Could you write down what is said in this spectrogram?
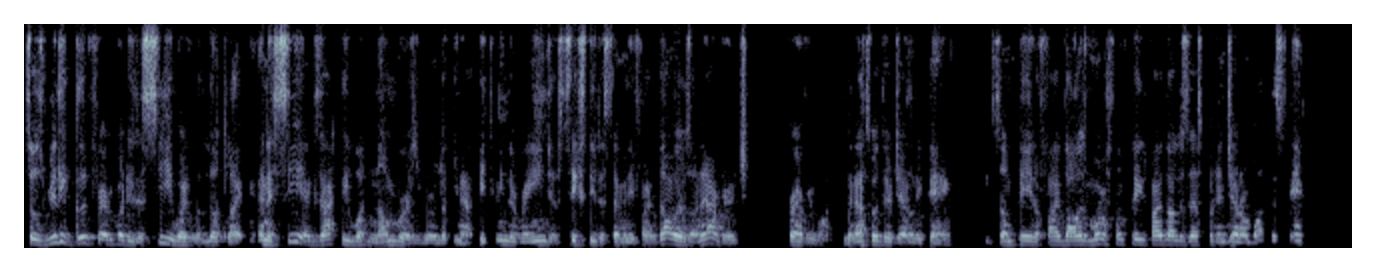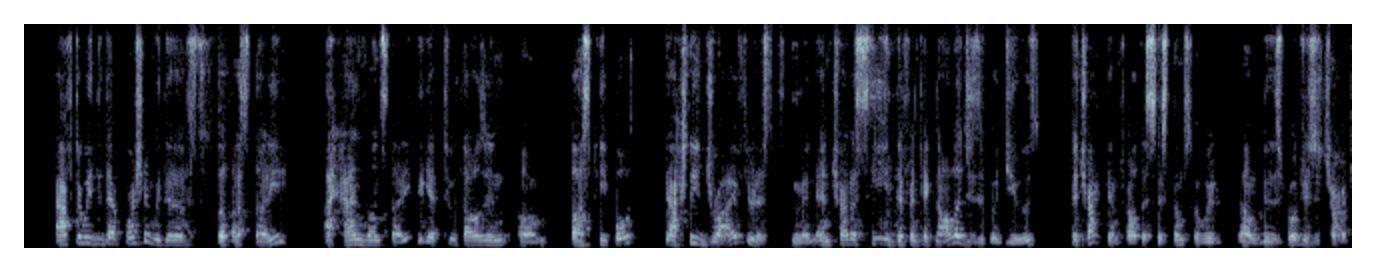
So it's really good for everybody to see what it would look like and to see exactly what numbers we're looking at between the range of 60 to $75 on average for everyone. And that's what they're generally paying. Some paid a $5 more, some paid $5 less, but in general about the same. After we did that portion, we did a, a study, a hands-on study to get 2,000 um, plus people to actually drive through the system and, and, try to see different technologies it would use to track them throughout the system. So we um, do this road usage charge.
